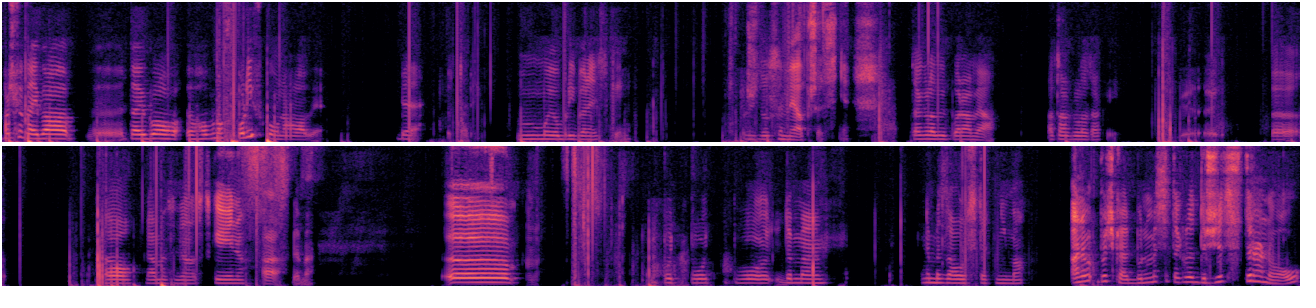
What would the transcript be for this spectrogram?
počkej, tady bylo, eh, tady bylo hovno s polívkou na hlavě. Kde? To tady. Můj oblíbený skin. Protože to jsem já přesně. Takhle vypadám já. A takhle taky. Uh, jo, dáme si ten skin a jdeme. Uh, pojď, pojď, pojď, jdeme, jdeme za ostatníma. A nebo počkat, budeme se takhle držet stranou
